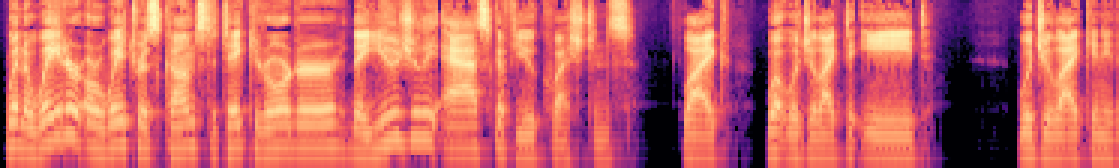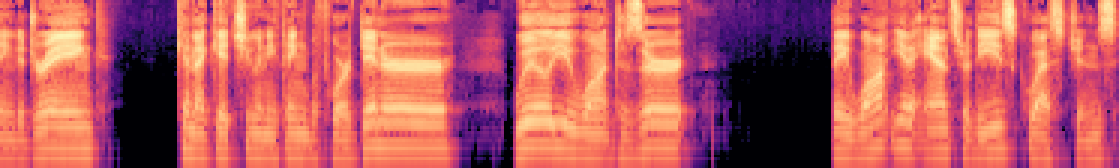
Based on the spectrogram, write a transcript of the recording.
When a waiter or waitress comes to take your order, they usually ask a few questions, like, What would you like to eat? Would you like anything to drink? Can I get you anything before dinner? Will you want dessert? They want you to answer these questions,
